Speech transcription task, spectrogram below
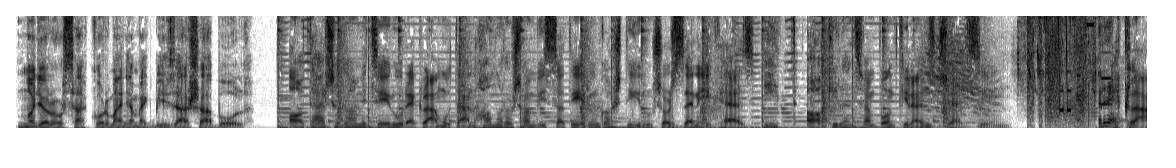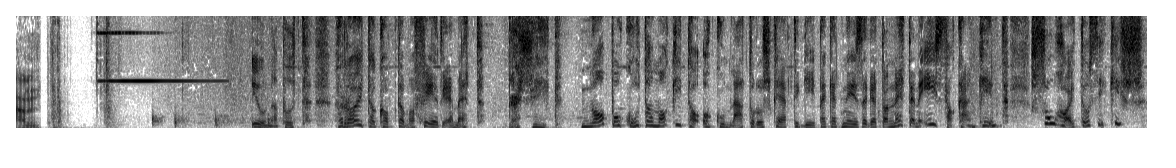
Magyarország kormánya megbízásából. A társadalmi célú reklám után hamarosan visszatérünk a stílusos zenékhez. Itt a 90.9 Jazzin. Reklám Jó napot! Rajta kaptam a férjemet. Tessék? Napok óta Makita akkumulátoros kerti gépeket nézeget a neten éjszakánként. Sóhajtozik is.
